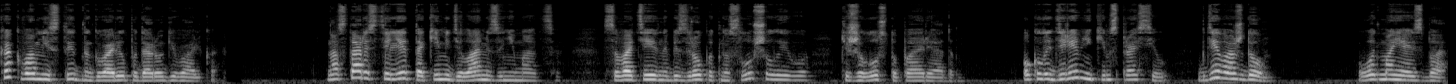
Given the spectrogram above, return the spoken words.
«Как вам не стыдно?» — говорил по дороге Валька. «На старости лет такими делами заниматься». Саватеевна безропотно слушала его, тяжело ступая рядом. Около деревни Ким спросил — «Где ваш дом?» «Вот моя изба»,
